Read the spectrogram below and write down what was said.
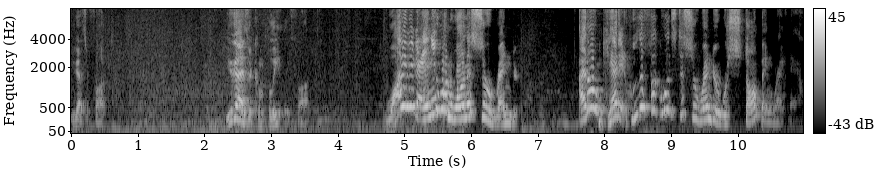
You guys are fucked. You guys are completely fucked. Why did anyone want to surrender? I don't get it. Who the fuck wants to surrender? We're stomping right now.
